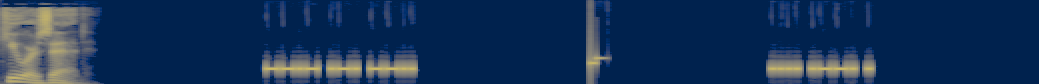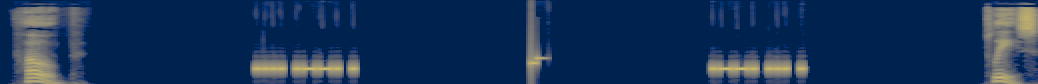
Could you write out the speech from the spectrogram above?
QRZ. Hope. Please.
